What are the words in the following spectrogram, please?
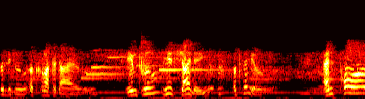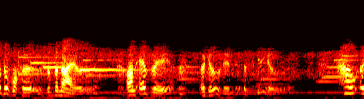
the little a crocodile, improve his shining a tail, and pour the waters of the Nile on every a golden scale. How uh,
